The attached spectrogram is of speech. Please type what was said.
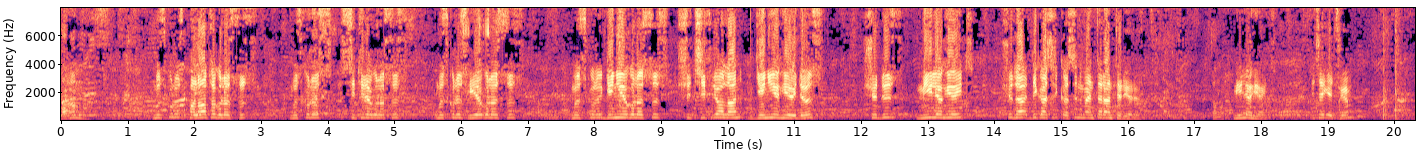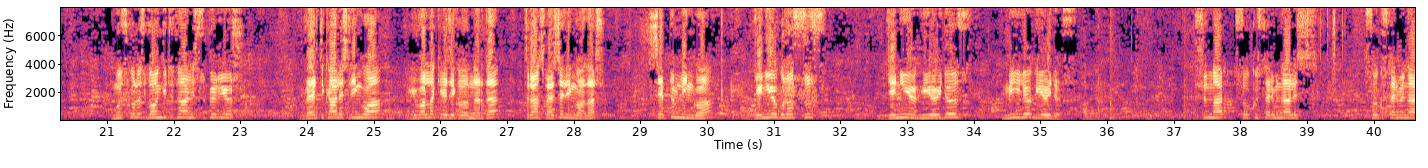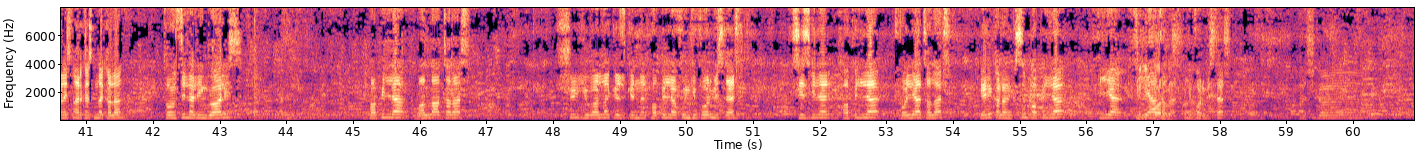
Tamam mı? Musculus palatoglossus, Musculus styloglossus, Musculus hyoglossus, Musculus genioglossus, şu çiftli olan geniohyoideus, şu düz miliohyoid, şu da digastricas'ın venter anterior'u. Tamam. Miliohyoid. İçe geçiyorum. Musculus longitudinalis superior, verticalis lingua, yuvarlak gelecek olanlarda transversal lingualar, septum lingua, genioglossus, geniohyoideus, miliohyoideus. Tamam. Şunlar sulcus terminalis, sulcus terminalis'in arkasında kalan tonsilla lingualis, papilla vallatalar, şu yuvarlak gözükenler papilla fungiformisler, çizgiler papilla foliatalar, geri kalan kısım papilla filia, filiatalar, Filiformis. filiformisler. Parce que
